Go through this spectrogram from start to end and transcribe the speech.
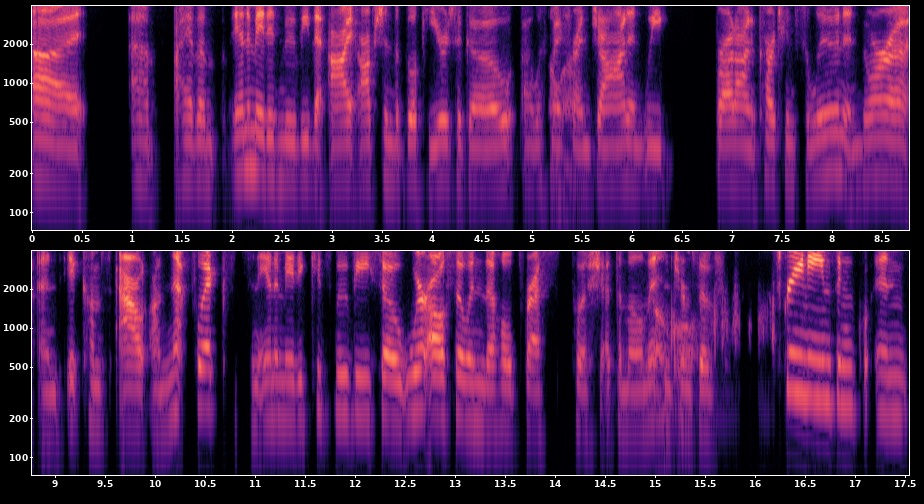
uh, um, I have an animated movie that I optioned the book years ago uh, with my oh, wow. friend John, and we brought on Cartoon Saloon and Nora, and it comes out on Netflix. It's an animated kids movie, so we're also in the whole press push at the moment oh, in cool. terms of screenings and and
